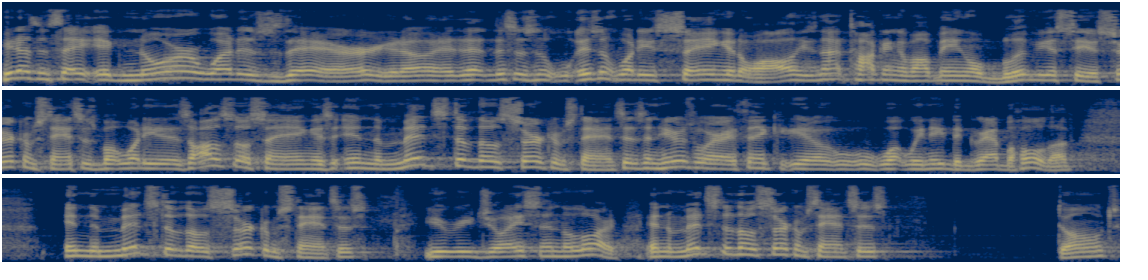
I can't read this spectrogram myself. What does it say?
He doesn't say ignore what is there, you know, this isn't, isn't what he's saying at all. He's not talking about being oblivious to your circumstances, but what he is also saying is in the midst of those circumstances, and here's where I think, you know, what we need to grab a hold of, in the midst of those circumstances, you rejoice in the Lord. In the midst of those circumstances, don't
